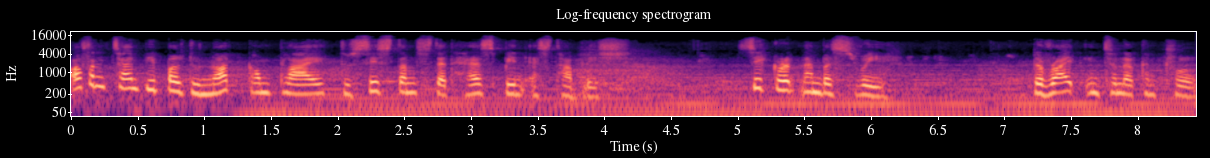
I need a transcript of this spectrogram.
Oftentimes, people do not comply to systems that has been established. Secret number three, the right internal control.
